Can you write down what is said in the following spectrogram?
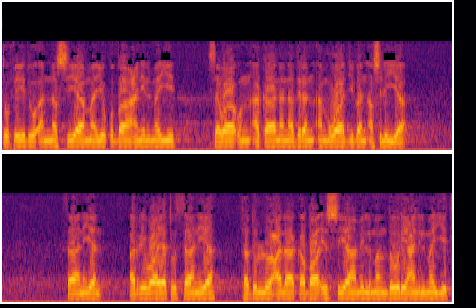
تفيد أن الصيام يقضى عن الميت سواء أكان نذرا أم واجبا أصليا. ثانيا الرواية الثانية تدل على قضاء الصيام المنذور عن الميت.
